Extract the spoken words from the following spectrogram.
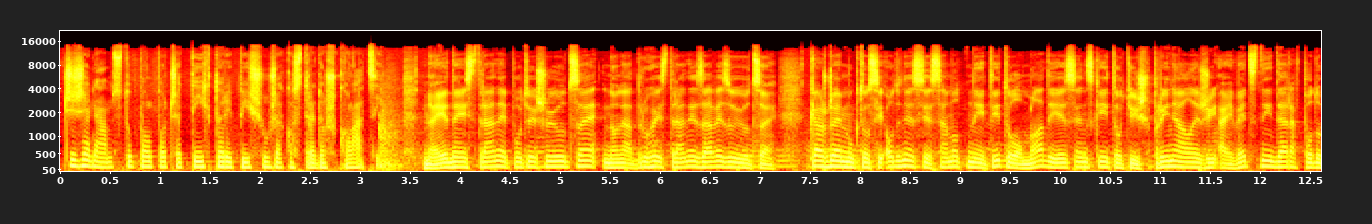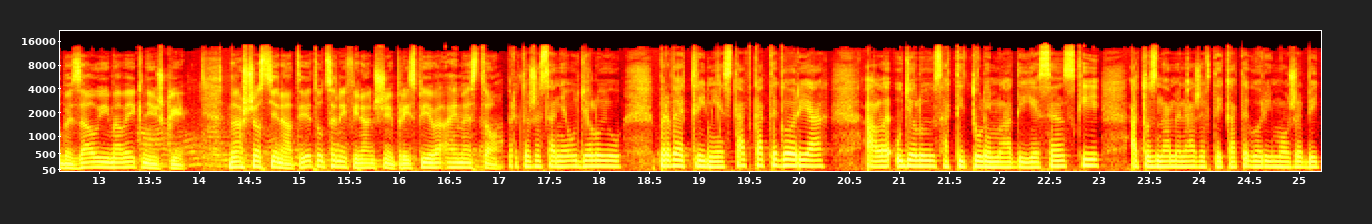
čiže nám stúpol počet tých, ktorí píšu už ako stredoškoláci. Na jednej strane potešujúce, no na druhej strane zavezujúce. Každému, kto si odnesie samotný titul Mladý jesenský, totiž prináleží aj vecný dar v podobe zaujímavej knižky. Našťastie na tieto ceny finančne prispieva aj mesto. Pretože sa neudelujú prvé tri miesta v kategóriách, ale udelujú sa tituly Mladý jesenský a to znamená, že v tej kategórii môže byť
